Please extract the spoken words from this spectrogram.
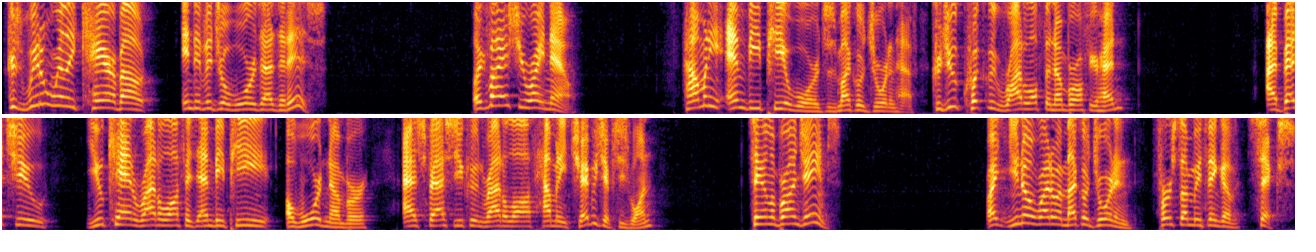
because we don't really care about individual awards as it is. Like, if I ask you right now, how many MVP awards does Michael Jordan have? Could you quickly rattle off the number off your head? I bet you you can rattle off his MVP award number as fast as you can rattle off how many championships he's won. Same with LeBron James. Right? You know right away Michael Jordan, first time we think of six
